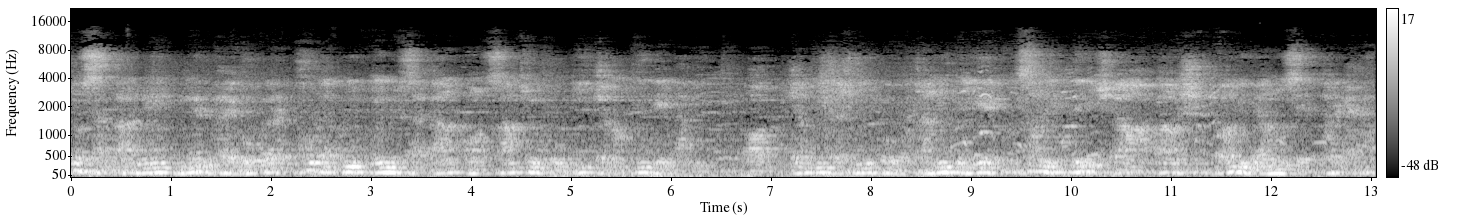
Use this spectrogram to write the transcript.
تو سرکار نے نربھے ہو کر خود اپنی کیندر سرکار اور ساتھیوں کو بھی چنوتی دے ڈالی اور جنگی کشمیر کو بچانے کے لیے سارے دیش کا آکاش باغیانوں سے بھر گیا۔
